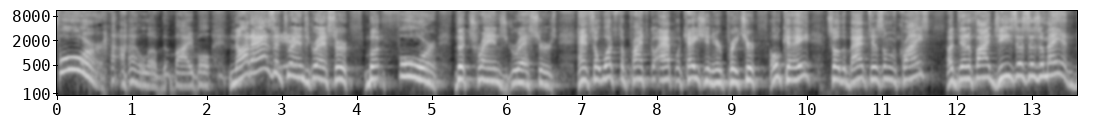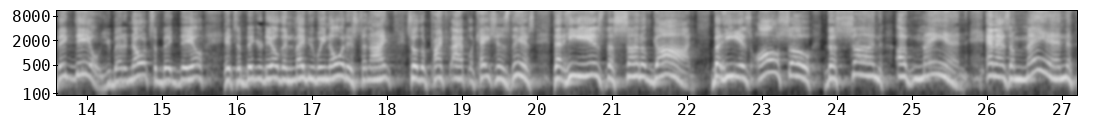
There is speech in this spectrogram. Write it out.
for, I love the Bible, not as a transgressor, but for the transgressors. And so, what's the practical application here, preacher? Okay, so the baptism of Christ identified Jesus as a man. Big deal. You better know it's a big deal. It's a bigger deal than maybe we know it is tonight. So, the practical application is this that he is the Son of God, but he is also the Son of man. And as a man,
